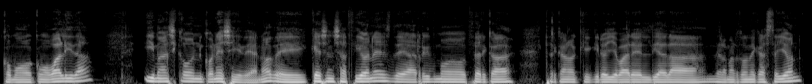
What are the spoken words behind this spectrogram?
como, válida y más con, esa idea, ¿no? De qué sensaciones de a ritmo cerca, cercano al que quiero llevar el día de la, maratón de Castellón,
